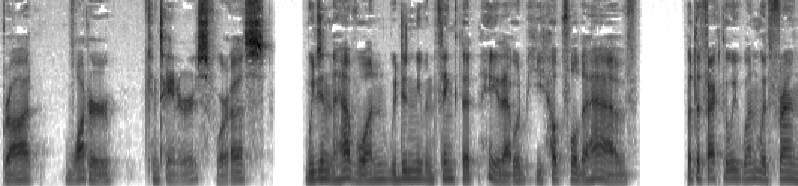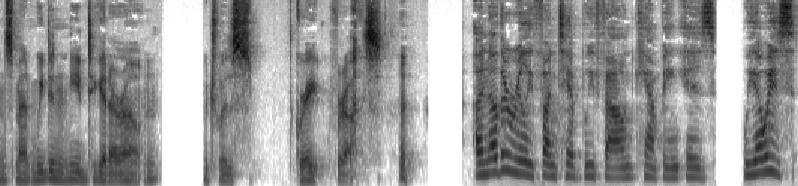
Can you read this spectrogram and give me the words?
brought water containers for us we didn't have one. We didn't even think that, hey, that would be helpful to have. But the fact that we went with friends meant we didn't need to get our own. which was great for us. Another really fun tip we found camping is we always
